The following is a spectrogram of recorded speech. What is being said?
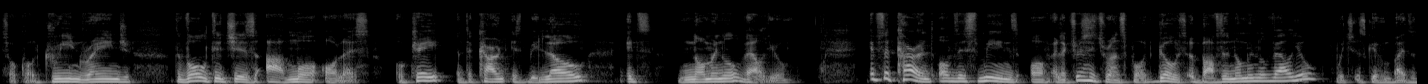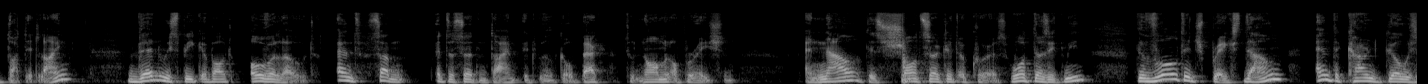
so-called green range, the voltages are more or less okay and the current is below its nominal value. If the current of this means of electricity transport goes above the nominal value, which is given by the dotted line, then we speak about overload and sudden, at a certain time it will go back to normal operation. And now this short circuit occurs. What does it mean? The voltage breaks down and the current goes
